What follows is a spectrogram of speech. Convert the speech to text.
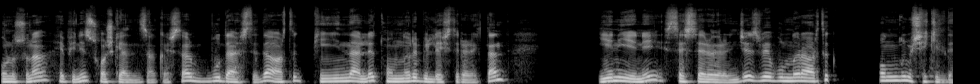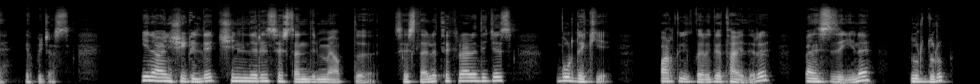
konusuna hepiniz hoş geldiniz arkadaşlar. Bu derste de artık pinyinlerle tonları birleştirerekten yeni yeni sesler öğreneceğiz ve bunları artık tonlu bir şekilde yapacağız. Yine aynı şekilde Çinlilerin seslendirme yaptığı seslerle tekrar edeceğiz. Buradaki farklılıkları, detayları ben size yine durdurup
